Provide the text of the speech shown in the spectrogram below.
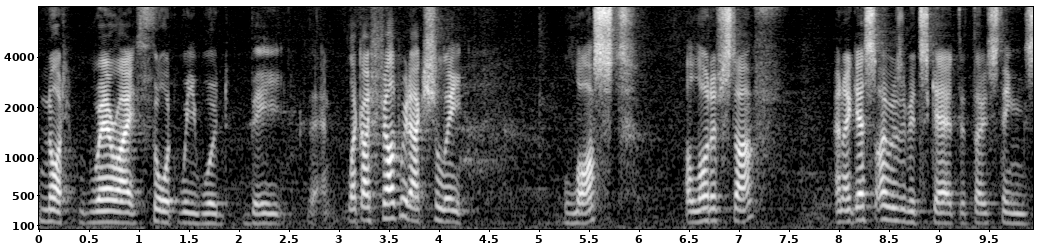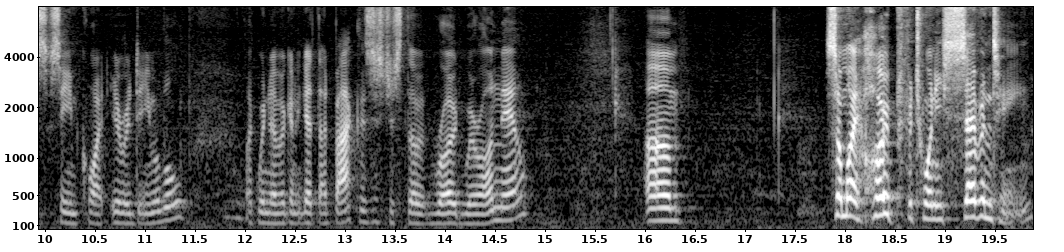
not where I thought we would be then. Like I felt we'd actually lost a lot of stuff, and I guess I was a bit scared that those things seemed quite irredeemable. Like we're never going to get that back. This is just the road we're on now. Um, so my hope for 2017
